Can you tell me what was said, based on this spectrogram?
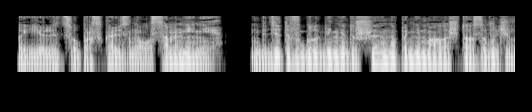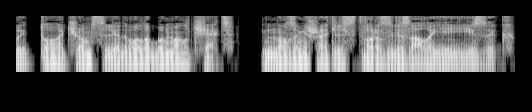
По ее лицу проскользнуло сомнение. Где-то в глубине души она понимала, что озвучивает то, о чем следовало бы молчать. Но замешательство развязало ей язык.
